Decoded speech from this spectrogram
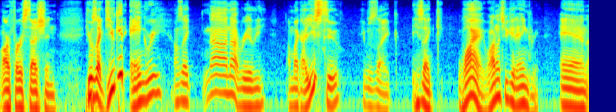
our first session, he was like, "Do you get angry?" I was like, "Nah, not really." I'm like, "I used to." He was like, "He's like, why? Why don't you get angry?" And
